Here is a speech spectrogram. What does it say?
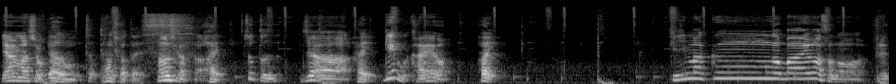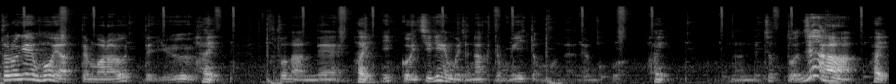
やめましょうやでもた楽しかったです。楽しかった、はい。ちょっとじゃあ、はい。ゲーム変えよはい、う木島くんの場合はそのレトロゲームをやってもらうっていうこはい。となんで、はい。1個1ゲームじゃなくてもいいと思うんだよね僕は。はい。なんでちょっとじゃあはい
